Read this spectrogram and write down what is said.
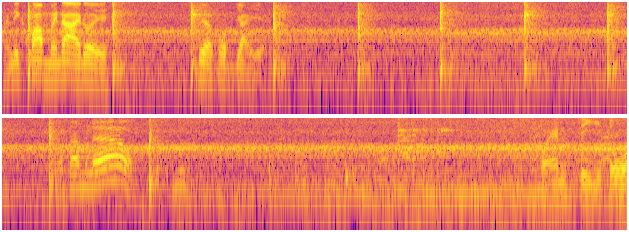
อันนี้คว่ำไม่ได้ด้วย เสื้อโคตรใหญ่อะตายมาแล้วแหวนสี่ตัว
